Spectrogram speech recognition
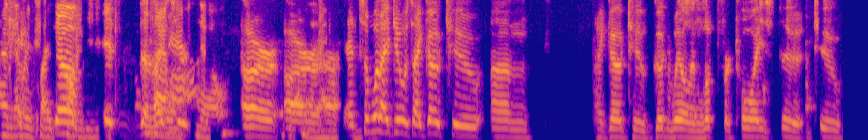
friend that was like, No, um, it, the silence, haikus no. are are uh, and so what I do is I go to um, I go to Goodwill and look for toys to to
